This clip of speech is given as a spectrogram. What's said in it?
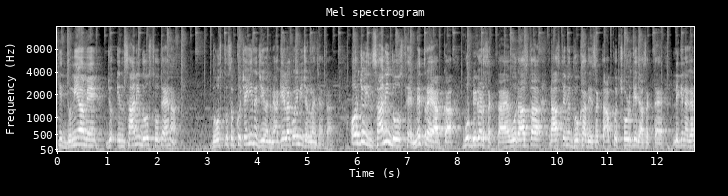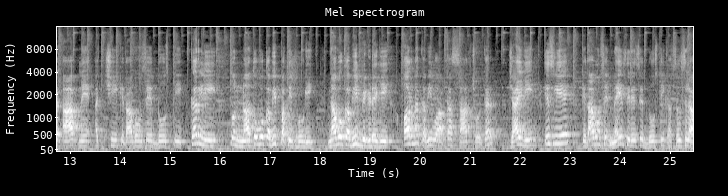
कि दुनिया में जो इंसानी दोस्त होता है ना दोस्त तो सबको चाहिए ना जीवन में, अकेला कोई नहीं चलना चाहता। और जो इंसानी दोस्त है, मित्र है आपका, वो बिगड़ सकता है, वो रास्ता, रास्ते में धोखा दे सकता है, आपको छोड़ के जा सकता है। लेकिन अगर आपने अच्छी किताबों से दोस्ती कर ली तो ना तो वो कभी पतित होगी, ना वो कभी बिगड़ेगी, और ना कभी वो आपका साथ छोड़कर जाएगी। इसलिए किताबों से, नए सिरे से दोस्ती का सिलसिला,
